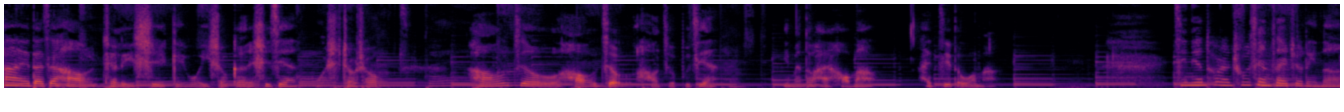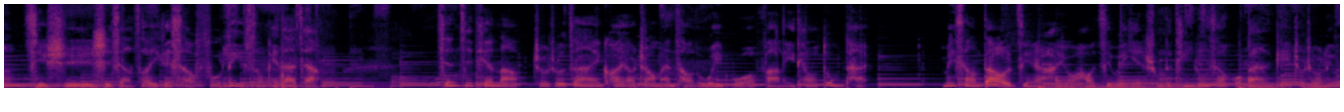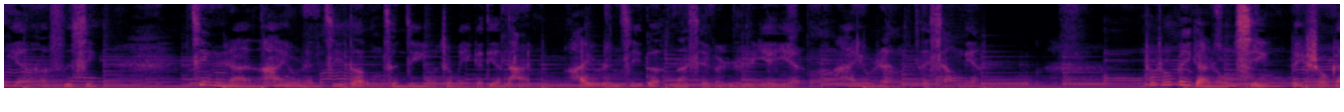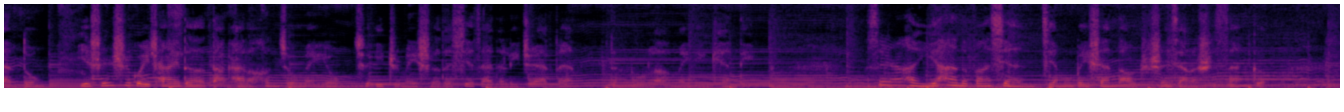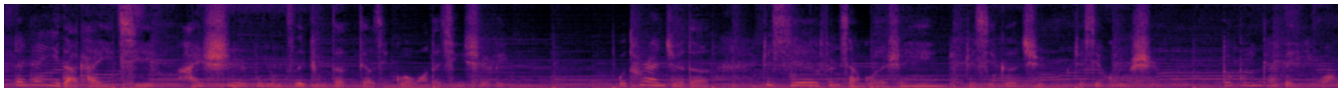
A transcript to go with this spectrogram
嗨，大家好，这里是给我一首歌的时间，我是周周。好久好久好久不见，你们都还好吗？还记得我吗？今天突然出现在这里呢，其实是想做一个小福利送给大家。前几天呢，周周在快要长满草的微博发了一条动态，没想到竟然还有好几位眼熟的听众小伙伴给周周留言和私信。竟然还有人记得曾经有这么一个电台，还有人记得那些个日日夜夜，还有人在想念。周周倍感荣幸，备受感动，也神使鬼差的打开了很久没用却一直没舍得卸载的荔枝 FM，登录了美宁 Candy。虽然很遗憾的发现节目被删到只剩下了十三个，但任意打开一期。还是不由自主地掉进过往的情绪里。我突然觉得，这些分享过的声音、这些歌曲、这些故事，都不应该被遗忘。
